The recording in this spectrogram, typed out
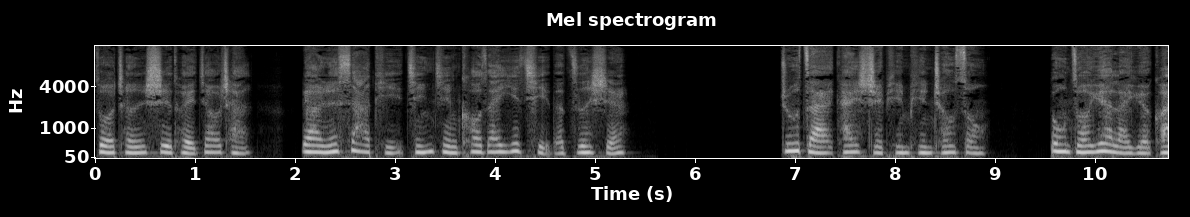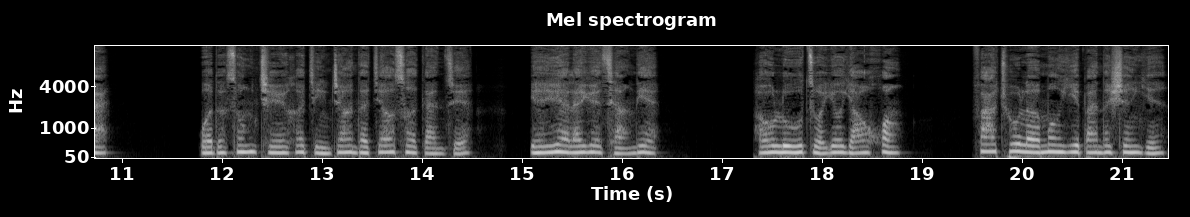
做成四腿交缠，两人下体紧紧扣在一起的姿势。猪仔开始频频抽耸，动作越来越快，我的松弛和紧张的交错感觉也越来越强烈，头颅左右摇晃。发出了梦一般的声音。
